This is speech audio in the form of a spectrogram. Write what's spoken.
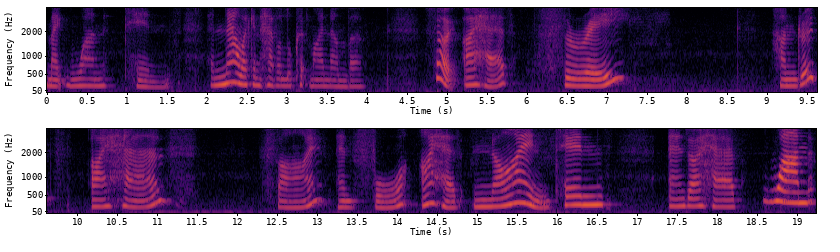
make one tens. And now I can have a look at my number. So I have three hundreds. I have five and four. I have nine tens and I have one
